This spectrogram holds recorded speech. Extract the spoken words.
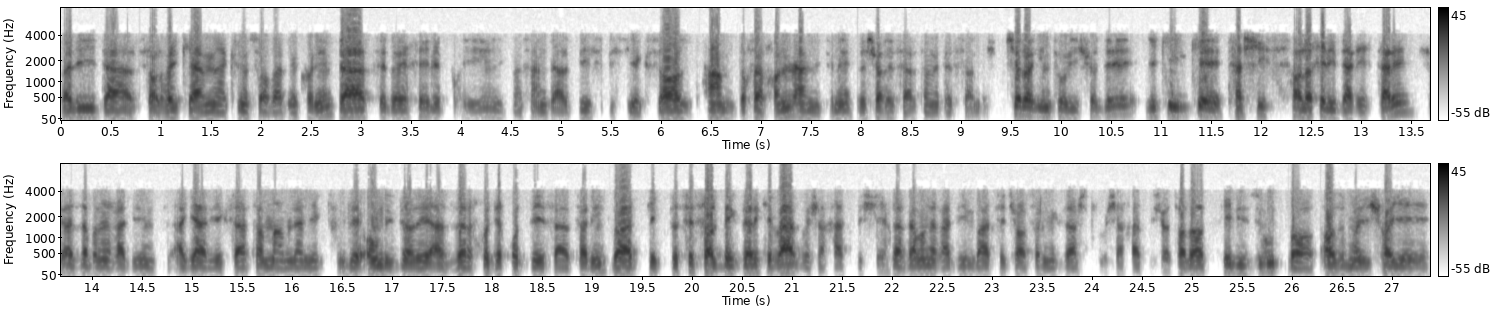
ولی در سالهایی که هم اکنون صحبت می‌کنیم در صدای خیلی پایین مثلا در 20 21 سال هم دختر خانم هم می‌تونه دچار سرطان پستان بشه. چرا اینطوری شده؟ یکی اینکه تشخیص حالا خیلی دقیق تره. شاید زبان قدیم اگر یک سرطان معمولا یک طول عمری داره از نظر خود قده سرطانی باید یک دو سه سال بگذره که وضع مشخص بشه. در زمان قدیم باید سه چهار سال میگذشت که مشخص بشه حالا خیلی زود با آزمایش هایی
